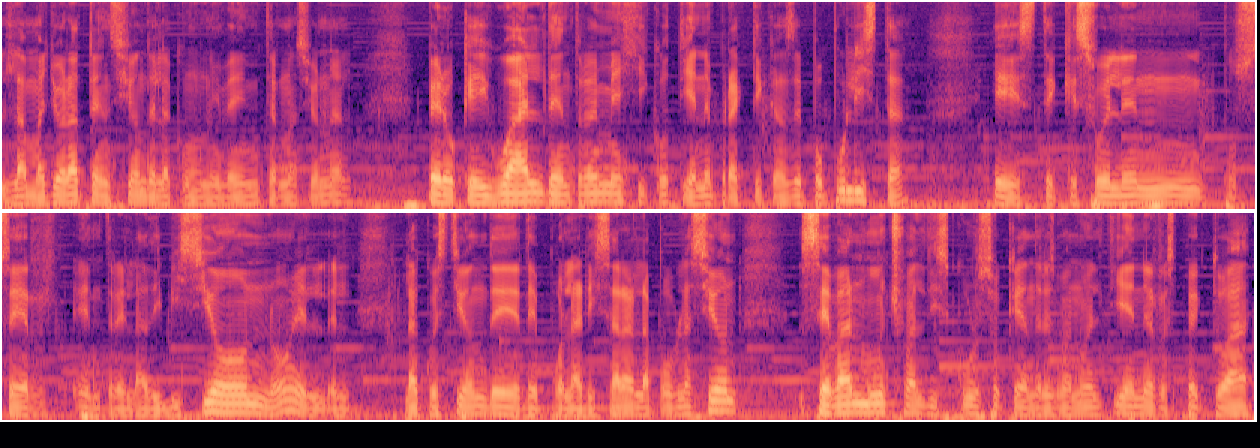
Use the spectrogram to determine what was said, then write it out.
la mayor atención de la comunidad internacional, pero que igual dentro de México tiene prácticas de populista. Este, que suelen pues, ser entre la división, ¿no? El- la cuestión de, polarizar a la población, se van mucho al discurso que Andrés Manuel tiene respecto a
